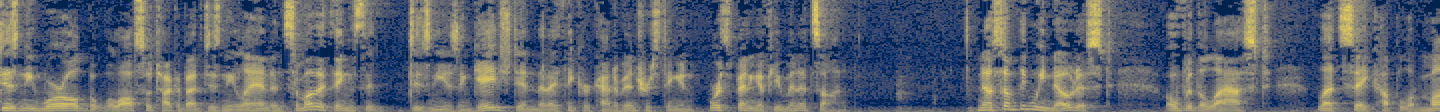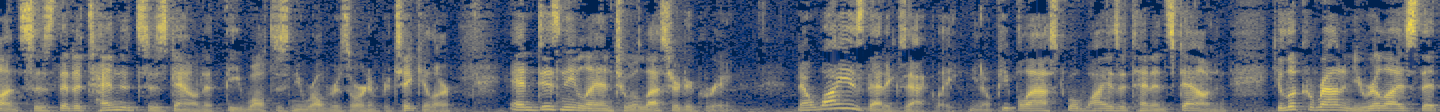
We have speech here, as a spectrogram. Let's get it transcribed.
Disney World, but we'll also talk about Disneyland and some other things that Disney is engaged in that I think are kind of interesting and worth spending a few minutes on. Now, something we noticed over the last, let's say, couple of months is that attendance is down at the Walt Disney World Resort in particular, and Disneyland to a lesser degree. Now, why is that exactly? You know, people asked, well, why is attendance down? And you look around and you realize that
